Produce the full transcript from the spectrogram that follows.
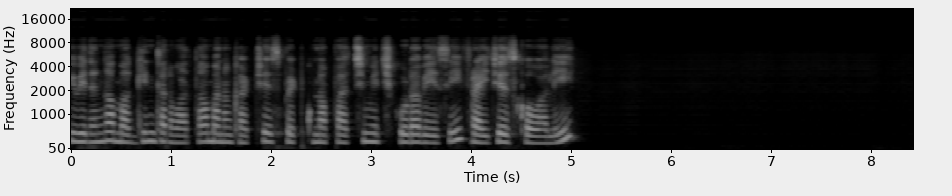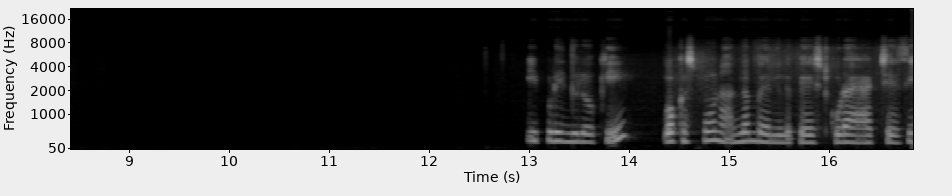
ఈ విధంగా మగ్గిన తర్వాత మనం కట్ చేసి పెట్టుకున్న పచ్చిమిర్చి కూడా వేసి ఫ్రై చేసుకోవాలి. ఇప్పుడు ఇందులోకి ఒక స్పూన్ అల్లం వెల్లుల్లి పేస్ట్ కూడా యాడ్ చేసి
